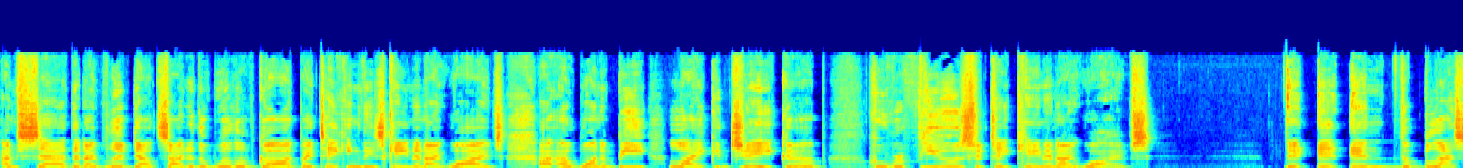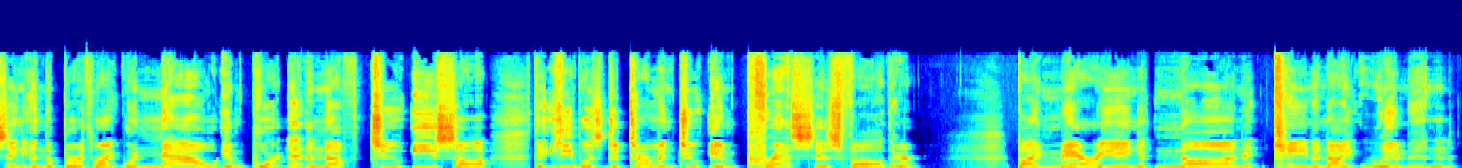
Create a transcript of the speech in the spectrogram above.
I'm sad that I've lived outside of the will of God by taking these Canaanite wives. I, I want to be like Jacob who refused to take Canaanite wives. And, and, the blessing and the birthright were now important enough to Esau that he was determined to impress his father by marrying non Canaanite women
